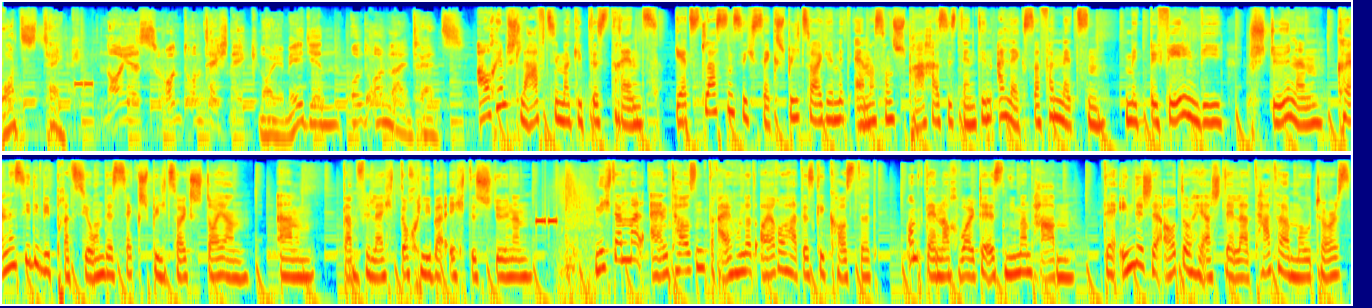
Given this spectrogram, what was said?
What's Tech? Neues rund um Technik, neue Medien und Online-Trends. Auch im Schlafzimmer gibt es Trends. Jetzt lassen sich Sexspielzeuge mit Amazons Sprachassistentin Alexa vernetzen. Mit Befehlen wie Stöhnen können Sie die Vibration des Sexspielzeugs steuern. Ähm, dann vielleicht doch lieber echtes Stöhnen. Nicht einmal 1300 Euro hat es gekostet und dennoch wollte es niemand haben. Der indische Autohersteller Tata Motors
